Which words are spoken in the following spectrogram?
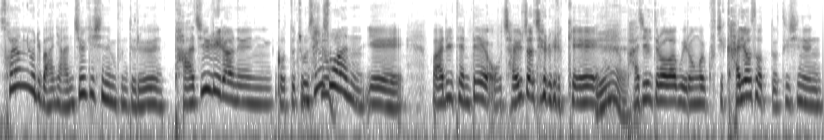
서양 요리 많이 안 즐기시는 분들은 바질이라는 것도 좀 그렇죠. 생소한 예 말일 텐데 어, 자유자재로 이렇게 예. 바질 들어가고 이런 걸 굳이 가려서 또 드시는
